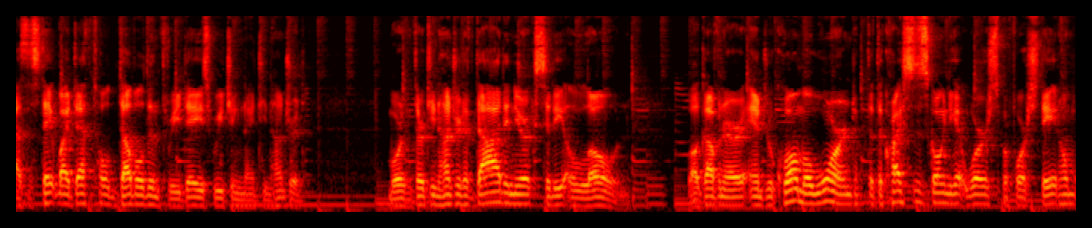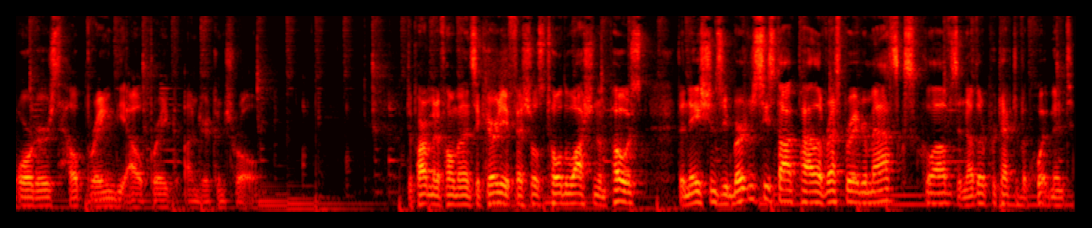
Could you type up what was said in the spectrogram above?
as the statewide death toll doubled in three days, reaching 1,900. More than 1,300 have died in New York City alone, while Governor Andrew Cuomo warned that the crisis is going to get worse before stay at home orders help bring the outbreak under control. Department of Homeland Security officials told the Washington Post the nation's emergency stockpile of respirator masks, gloves, and other protective equipment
